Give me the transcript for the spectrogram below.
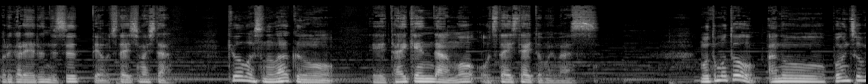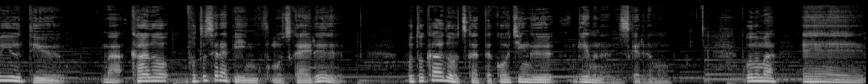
これからやるんですってお伝えしました。今日はそのワークの、えー、体験談をお伝えしたいと思います。もともとあのポイントオブユーっていうまあ、カードフォトセラピーにも使えるフォトカードを使ったコーチングゲームなんですけれどもこのまあ、えー、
